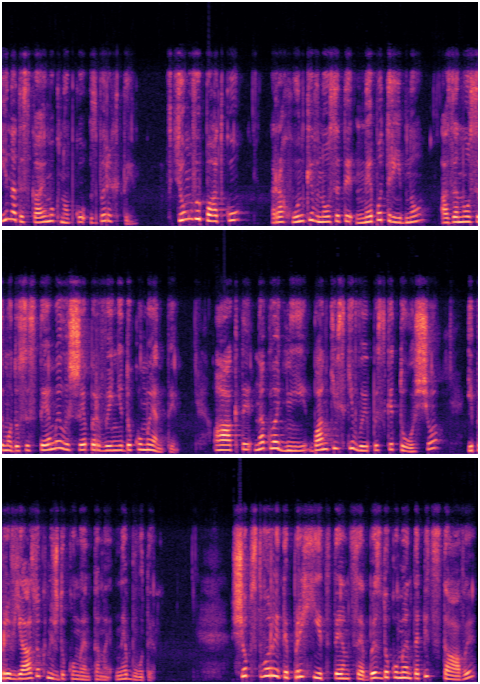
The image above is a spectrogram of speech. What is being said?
і натискаємо кнопку Зберегти. В цьому випадку рахунки вносити не потрібно, а заносимо до системи лише первинні документи, акти, накладні, банківські виписки тощо, і прив'язок між документами не буде. Щоб створити прихід ТМЦ без документа підстави,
